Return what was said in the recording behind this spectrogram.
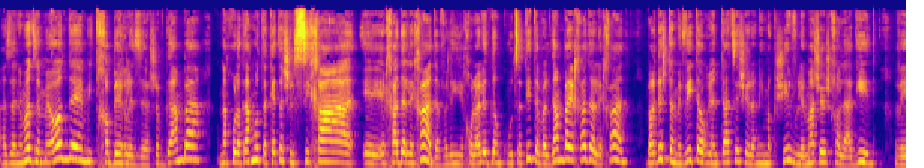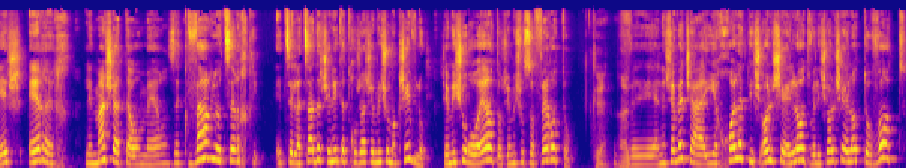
אז אני אומרת, זה מאוד uh, מתחבר לזה. עכשיו, גם ב... אנחנו לקחנו את הקטע של שיחה uh, אחד על אחד, אבל היא יכולה להיות גם קבוצתית, אבל גם באחד על אחד, ברגע שאתה מביא את האוריינטציה של אני מקשיב למה שיש לך להגיד, ויש ערך למה שאתה אומר, זה כבר יוצר אצל הצד השני את התחושה שמישהו מקשיב לו, שמישהו רואה אותו, שמישהו סופר אותו. כן ואני חושבת שהיכולת לשאול שאלות ולשאול שאלות טובות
